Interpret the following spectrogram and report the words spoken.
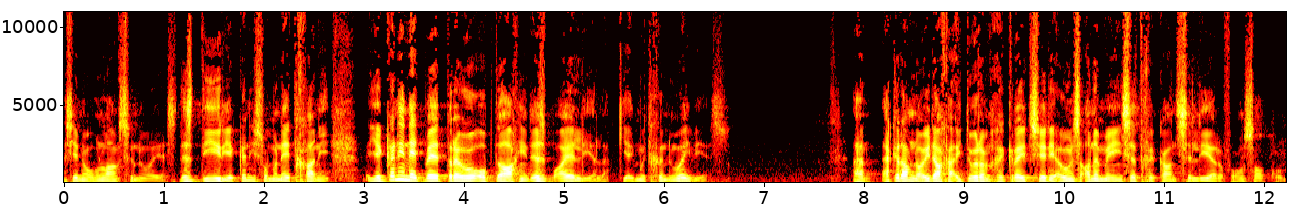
As jy nou onlangs genooi is. Dis duur, jy kan nie sommer net gaan nie. Jy kan nie net by 'n troue opdaag nie. Dis baie lelik. Jy moet genooi wees. Um, ek het dan nou eendag 'n uitnodiging gekry sê die ouens ander mense het gekanselleer of ons sal kom.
